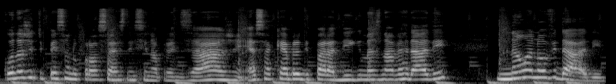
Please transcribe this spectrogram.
quando a gente pensa no processo de ensino-aprendizagem, essa quebra de paradigmas, na verdade, não é novidade,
